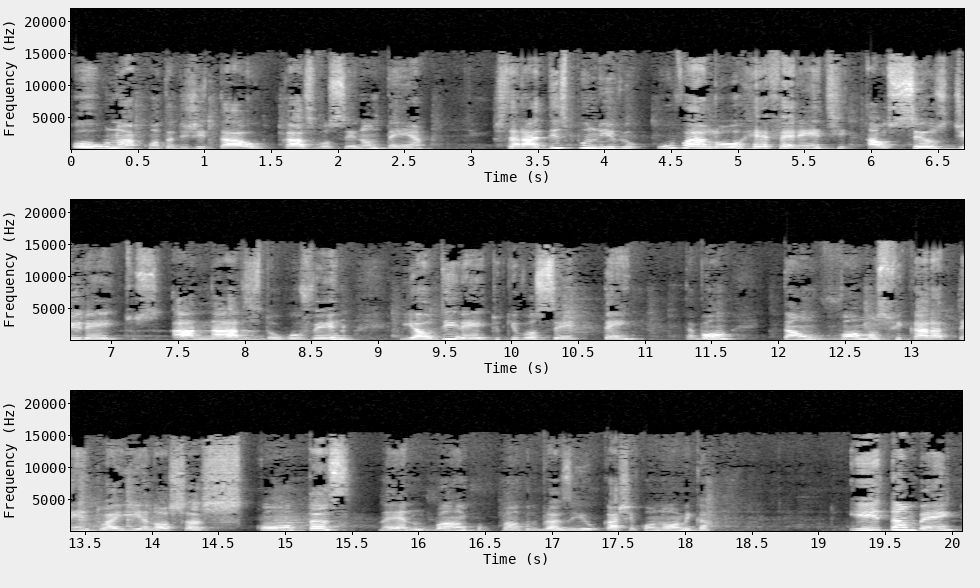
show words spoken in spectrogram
Ou na conta digital, caso você não tenha, estará disponível o valor referente aos seus direitos, a análise do governo e ao direito que você tem, tá bom? Então, vamos ficar atento aí às nossas contas, né, no banco, Banco do Brasil, Caixa Econômica, e também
